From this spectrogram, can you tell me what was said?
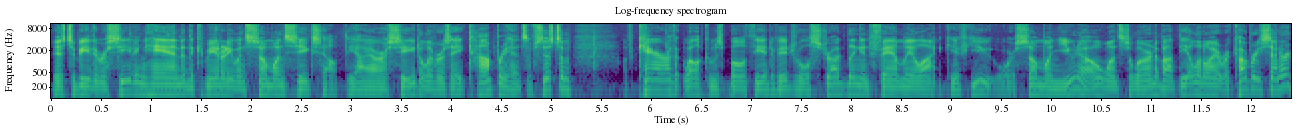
is to be the receiving hand in the community when someone seeks help. The IRC delivers a comprehensive system of care that welcomes both the individual struggling and family alike. If you or someone you know wants to learn about the Illinois Recovery Center,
